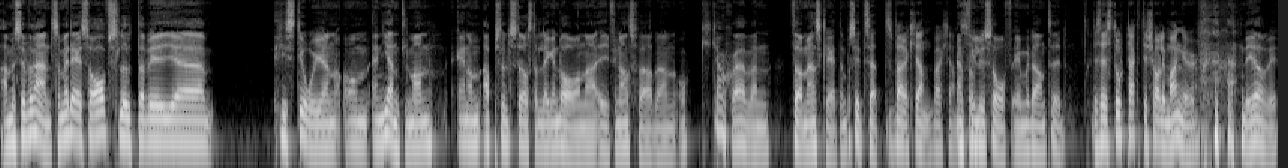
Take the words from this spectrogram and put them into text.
Ja men suveränt, så med det så avslutar vi eh, historien om en gentleman, en av de absolut största legendarerna i finansvärlden och kanske även för mänskligheten på sitt sätt. Verkligen, verkligen. En så. filosof i modern tid. Vi säger stort tack till Charlie Munger. det gör vi.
